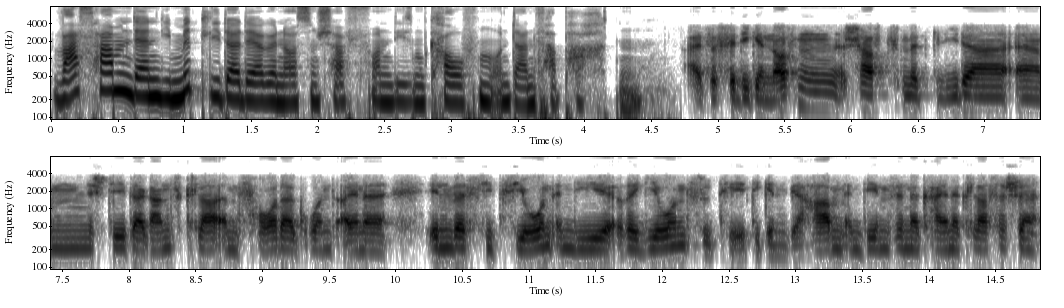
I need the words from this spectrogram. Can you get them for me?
Was haben denn die Mitglieder der Genossenschaft von diesem Kaufen und dann Verpachten? Also für die Genossenschaftsmitglieder ähm, steht da ganz klar im Vordergrund eine Investition in die Region zu tätigen. Wir haben in dem Sinne keine klassische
